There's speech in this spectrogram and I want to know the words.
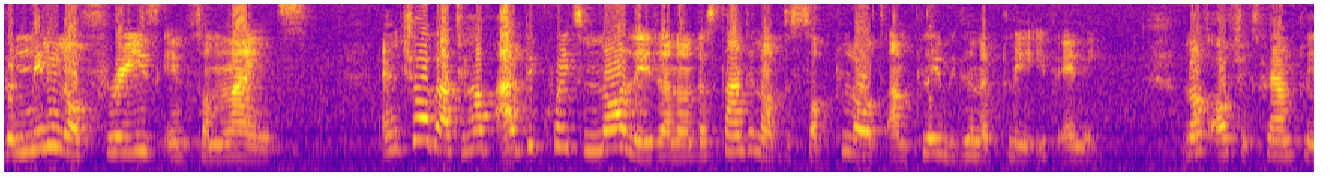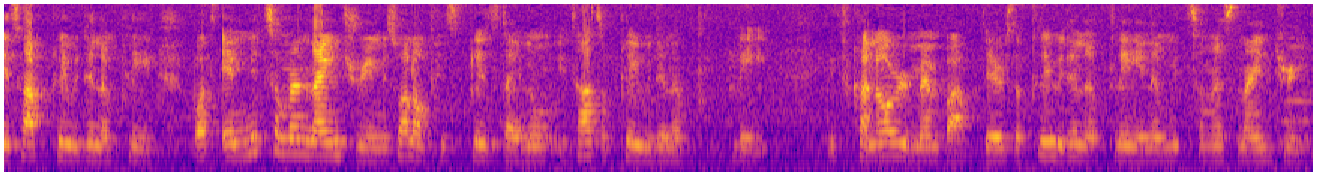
the meaning of phrase in some lines. Ensure that you have adequate knowledge and understanding of the subplot and play within a play, if any. Not all Shakespearean plays have play within a play, but A Midsummer Night Dream is one of his plays that I know it has a play within a play. If you cannot remember, there is a play within a play in A Midsummer's Night Dream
